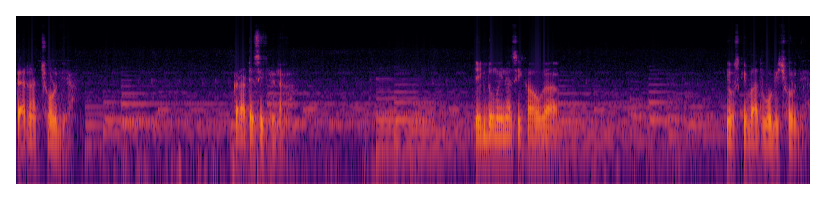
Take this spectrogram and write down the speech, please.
तैरना छोड़ दिया। कराटे सीखने लगा। एक दो महीना सीखा होगा कि उसके बाद वो भी छोड़ दिया।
